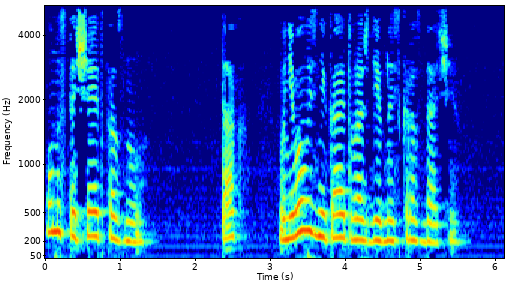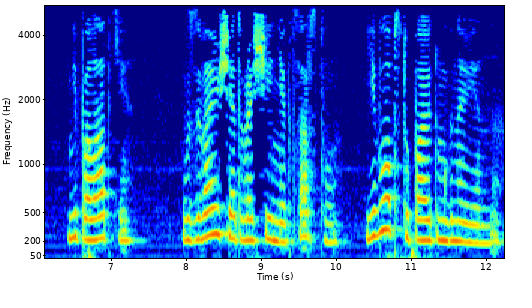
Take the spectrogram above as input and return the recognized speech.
он истощает казну. Так у него возникает враждебность к раздаче. Неполадки, вызывающие отвращение к царству, его обступают мгновенно.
